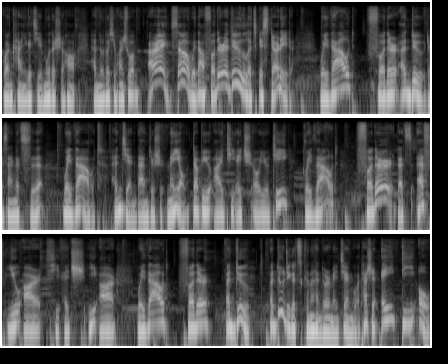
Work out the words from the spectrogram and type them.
观看一个节目的时候很多都喜欢说 all right so without further ado let's get started. Without further ado 这三个词 ，without 很简单，就是没有，w i t h o u t without further that's f u r t h e r without further ado ado 这个词可能很多人没见过，它是 a d o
